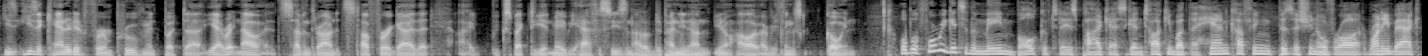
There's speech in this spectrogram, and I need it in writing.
he's he's a candidate for improvement. But uh, yeah, right now at seventh round, it's tough for a guy that I expect to get maybe half a season out of, depending on you know how everything's going. Well, before we get to the main bulk of today's podcast, again, talking about the handcuffing position overall at running mm-hmm. back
